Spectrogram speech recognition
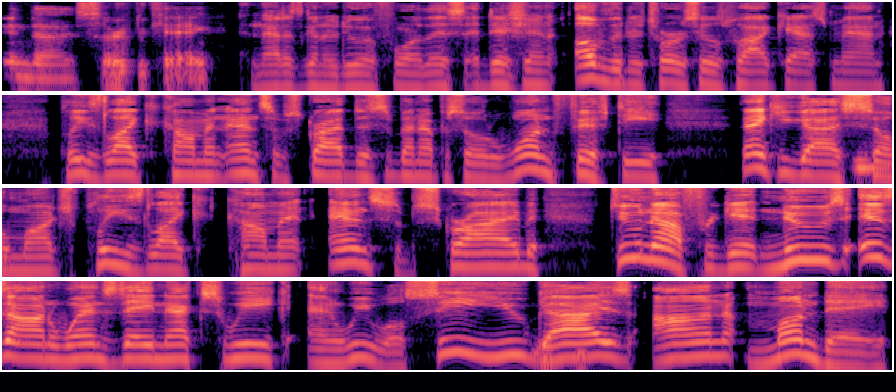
And uh, Sir K. And that is going to do it for this edition of the Notorious Heels podcast, man. Please like, comment, and subscribe. This has been episode 150. Thank you guys so much. Please like, comment, and subscribe. Do not forget, news is on Wednesday next week, and we will see you guys on Monday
